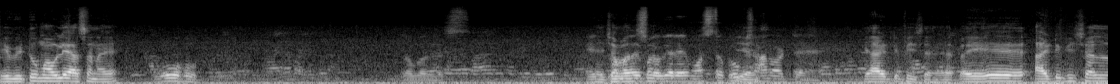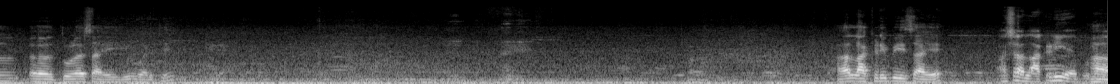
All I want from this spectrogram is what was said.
हे विटू माऊली आसन आहे. हो हो जबरदस्त याच्यामध्ये वगैरे मस्त खूप. छान वाटतंय. हे आर्टिफिशियल आहे. हे आर्टिफिशियल तुळस आहे ही वरती. हा लाकडी पीस आहे. अच्छा लाकडी आहे हा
